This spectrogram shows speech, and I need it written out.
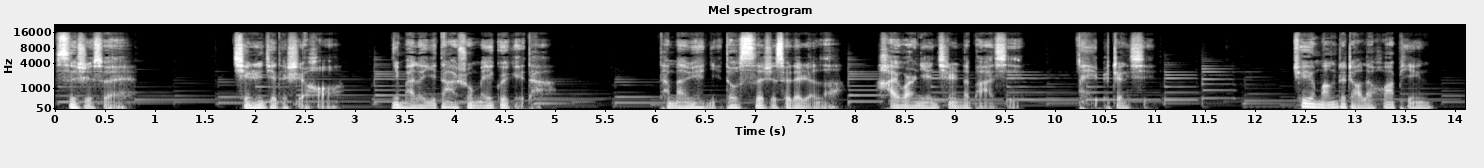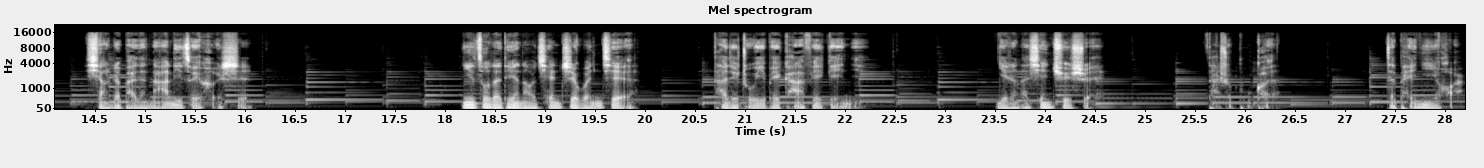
四十岁，情人节的时候，你买了一大束玫瑰给他。他埋怨你都四十岁的人了，还玩年轻人的把戏，没个珍惜。却又忙着找来花瓶，想着摆在哪里最合适。你坐在电脑前置文件，他就煮一杯咖啡给你。你让他先去睡，他说不困，再陪你一会儿。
